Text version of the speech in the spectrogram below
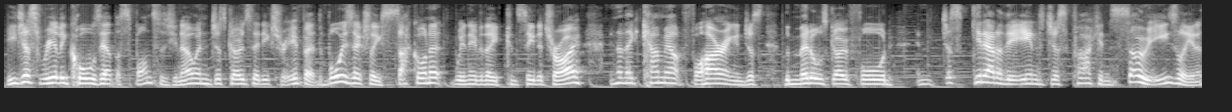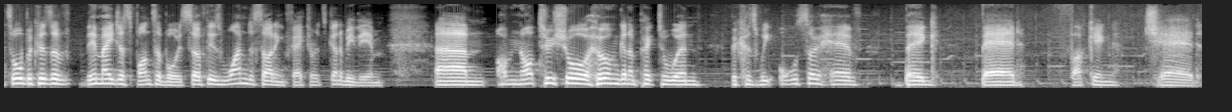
he just really calls out the sponsors, you know, and just goes that extra effort. The boys actually suck on it whenever they concede a try, and then they come out firing and just the middles go forward and just get out of the end just fucking so easily. And it's all because of their major sponsor boys. So if there's one deciding factor, it's going to be them. Um, I'm not too sure who I'm going to pick to win because we also have big, bad, fucking Chad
